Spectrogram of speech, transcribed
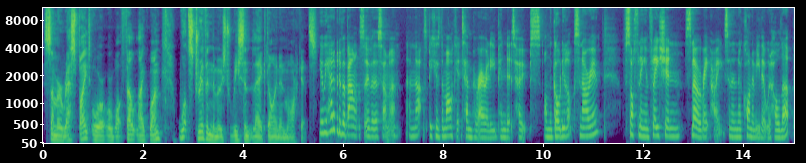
summer respite or, or what felt like one. What's driven the most recent leg down in markets? Yeah, we had a bit of a bounce over the summer, and that's because the market temporarily pinned its hopes on the Goldilocks scenario softening inflation, slower rate hikes, and an economy that would hold up.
